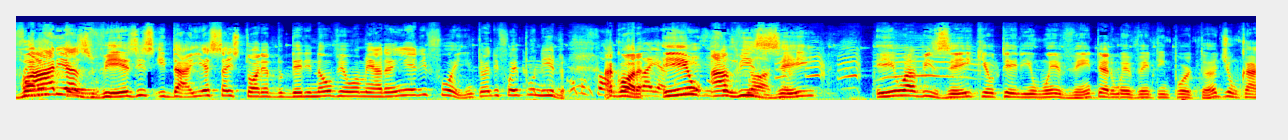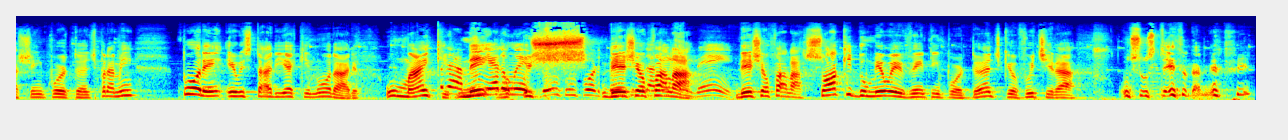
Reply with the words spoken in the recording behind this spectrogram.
várias apareceu. vezes, e daí essa história do, dele não ver o Homem-Aranha, ele foi. Então ele foi punido. Agora, várias eu avisei. Eu avisei que eu teria um evento, era um evento importante, um cachê importante pra mim, porém eu estaria aqui no horário. O Mike Pra nem era um evento importante Deixa eu falar. também. Deixa eu falar. Só que do meu evento importante que eu fui tirar o sustento da minha filha.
